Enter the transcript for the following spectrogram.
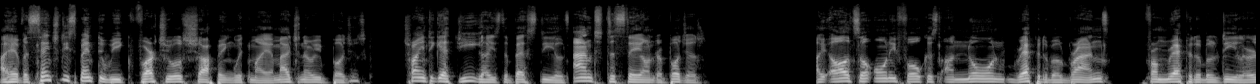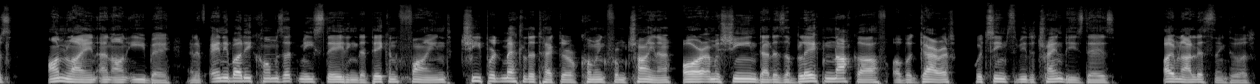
I have essentially spent the week virtual shopping with my imaginary budget, trying to get you guys the best deals and to stay under budget. I also only focused on known reputable brands from reputable dealers online and on eBay. And if anybody comes at me stating that they can find cheaper metal detector coming from China or a machine that is a blatant knockoff of a Garrett, which seems to be the trend these days, I'm not listening to it.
